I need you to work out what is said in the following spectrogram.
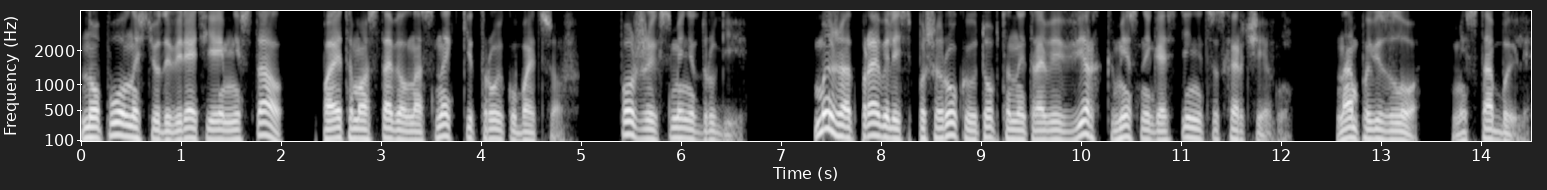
Но полностью доверять я им не стал, поэтому оставил на снекке тройку бойцов. Позже их сменят другие. Мы же отправились по широкой утоптанной траве вверх к местной гостинице с харчевней. Нам повезло, места были.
